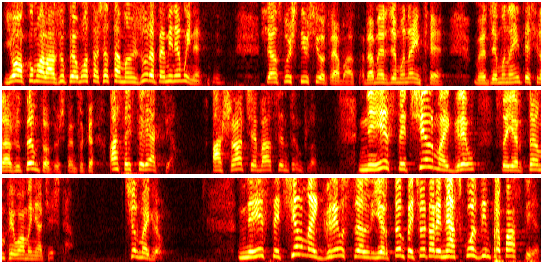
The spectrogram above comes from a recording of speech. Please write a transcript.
eu acum l ajut pe omul ăsta și ăsta mă înjură pe mine mâine. Și am spus, știu și eu treaba asta, dar mergem înainte. Mergem înainte și îl ajutăm totuși, pentru că asta este reacția. Așa ceva se întâmplă. Ne este cel mai greu să iertăm pe oamenii aceștia. Cel mai greu. Ne este cel mai greu să-l iertăm pe cel care ne-a scos din prăpastie.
